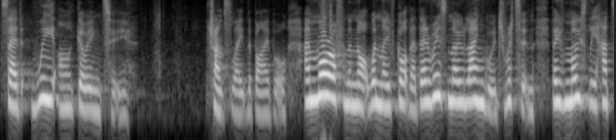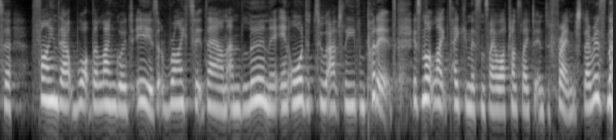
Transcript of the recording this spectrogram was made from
said, We are going to translate the Bible. And more often than not, when they've got there, there is no language written. They've mostly had to find out what the language is, write it down, and learn it in order to actually even put it. It's not like taking this and saying, oh, I'll translate it into French. There is no,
